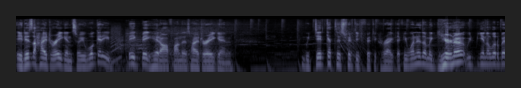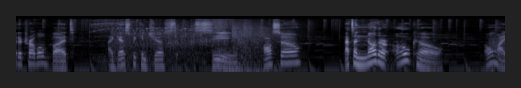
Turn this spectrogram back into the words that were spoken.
it is a Hydreigon, so he will get a big, big hit off on this Hydreigon. We did get this 50-50 correct. If he wanted um, a Magearna, we'd be in a little bit of trouble, but I guess we can just see. Also, that's another OHKO. Oh my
